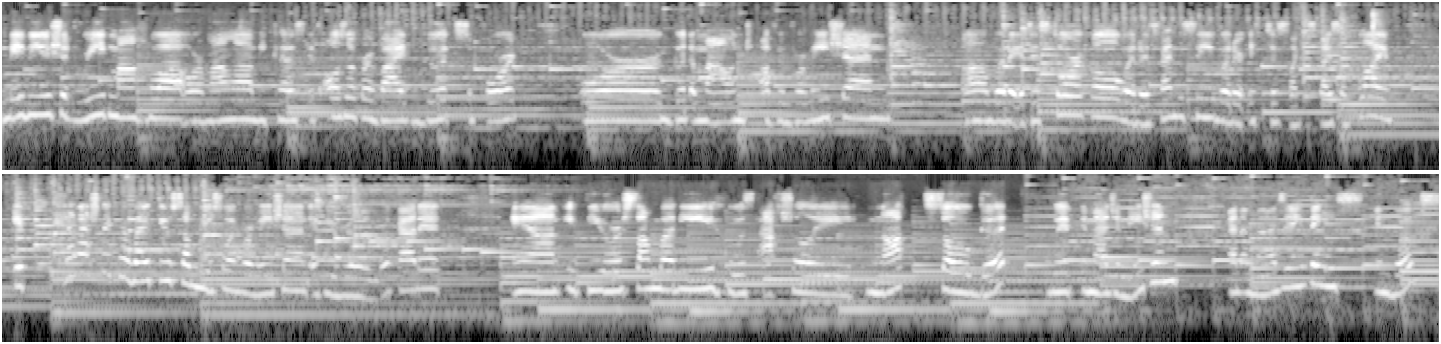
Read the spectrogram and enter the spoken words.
maybe you should read manhwa or manga because it also provides good support or good amount of information, um, whether it's historical, whether it's fantasy, whether it's just like a slice of life. It can actually provide you some useful information if you really look at it. And if you're somebody who's actually not so good with imagination and imagining things in books,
